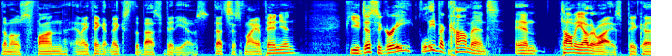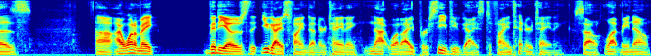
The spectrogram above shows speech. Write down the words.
the most fun, and I think it makes the best videos. That's just my opinion. If you disagree, leave a comment and tell me otherwise because uh, I want to make videos that you guys find entertaining, not what I perceive you guys to find entertaining. So let me know.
